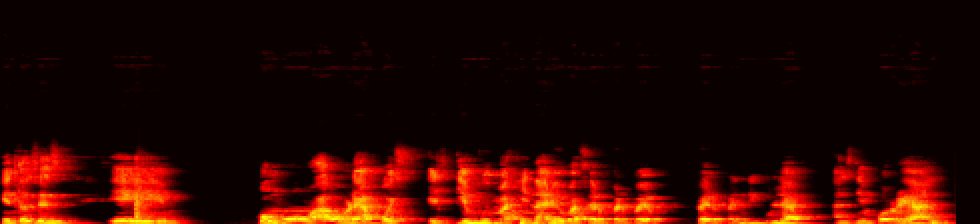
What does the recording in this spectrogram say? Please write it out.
Entonces, eh, como ahora, pues el tiempo imaginario va a ser perpendicular al tiempo real,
